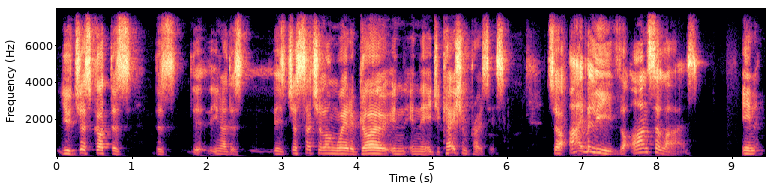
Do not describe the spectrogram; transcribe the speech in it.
you've just got this, this, you know, this. There's just such a long way to go in in the education process. So I believe the answer lies in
